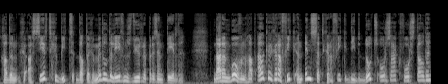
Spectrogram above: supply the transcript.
had een gearceerd gebied dat de gemiddelde levensduur representeerde. Daarboven had elke grafiek een inzetgrafiek die de doodsoorzaak voorstelde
